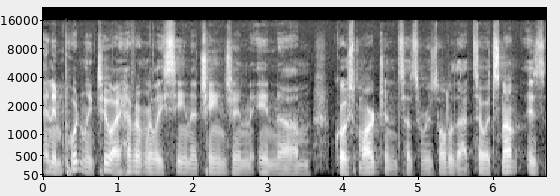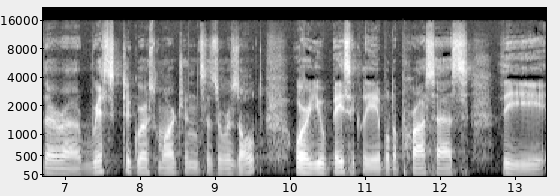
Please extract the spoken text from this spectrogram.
And importantly, too, I haven't really seen a change in in um, gross margins as a result of that. So it's not. Is there a risk to gross margins as a result, or are you basically able to process the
